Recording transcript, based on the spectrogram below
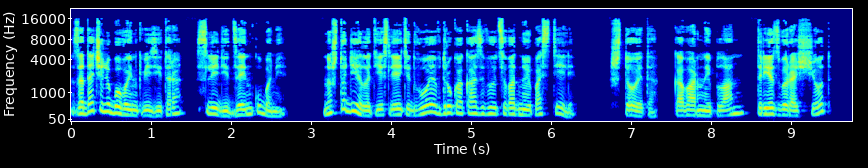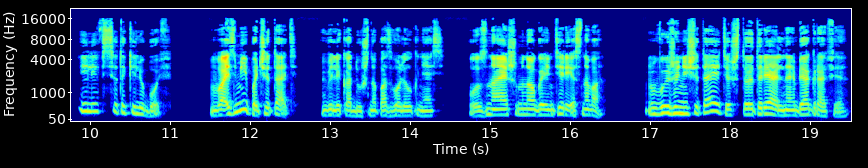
Задача любого инквизитора – следить за инкубами. Но что делать, если эти двое вдруг оказываются в одной постели? Что это? Коварный план? Трезвый расчет? Или все-таки любовь? «Возьми почитать», – великодушно позволил князь. «Узнаешь много интересного. Вы же не считаете, что это реальная биография?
